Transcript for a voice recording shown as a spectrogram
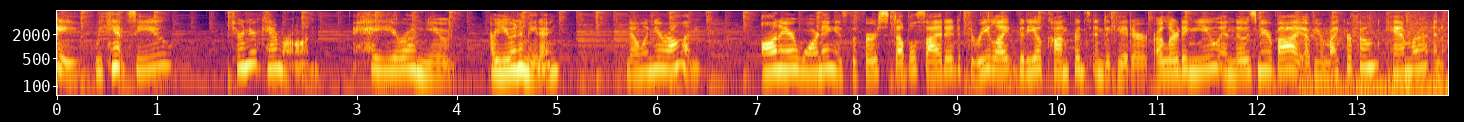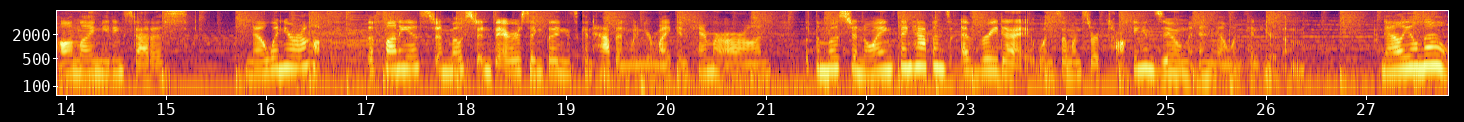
Hey, we can't see you? Turn your camera on. Hey, you're on mute. Are you in a meeting? Know when you're on. On air warning is the first double sided three light video conference indicator alerting you and those nearby of your microphone, camera, and online meeting status. Know when you're off. The funniest and most embarrassing things can happen when your mic and camera are on, but the most annoying thing happens every day when someone starts talking in Zoom and no one can hear them. Now you'll know.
